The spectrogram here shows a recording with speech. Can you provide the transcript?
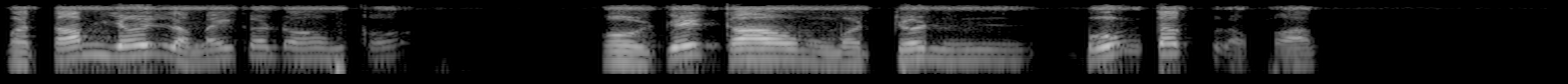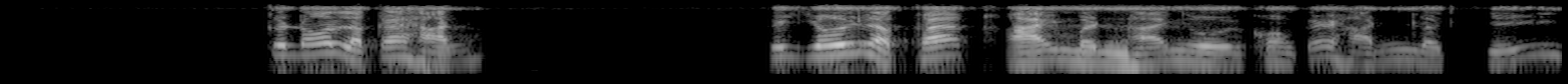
Mà tám giới là mấy cái đó không có. Ngồi ghế cao mà trên bốn tấc là phạm. Cái đó là cái hạnh. Cái giới là khác hại mình hại người còn cái hạnh là chỉ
